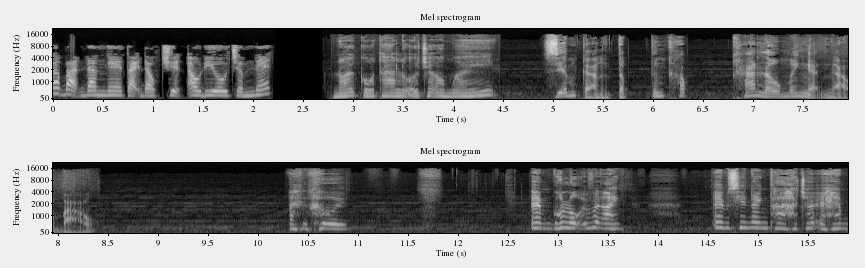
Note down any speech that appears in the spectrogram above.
Các bạn đang nghe tại đọc chuyện audio.net Nói cô tha lỗi cho ông ấy. Diễm càng tập tưng khóc, khá lâu mới nghẹn ngào bảo. Anh ơi, em có lỗi với anh. Em xin anh tha cho em.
